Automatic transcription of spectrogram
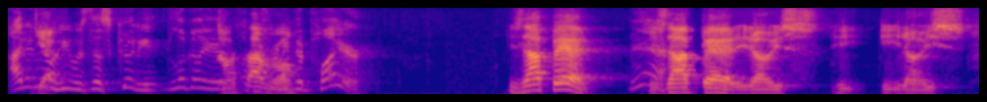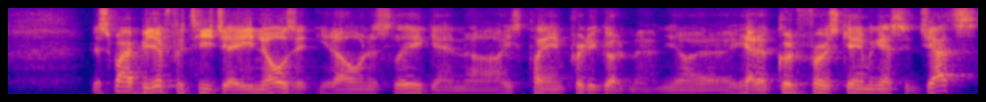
I didn't know he was this good. He looked like no, a, a pretty wrong. good player. He's not bad. Yeah. He's not bad. You know, he's he, you know, he's this might be it for TJ. He knows it, you know, in this league, and uh, he's playing pretty good, man. You know, he had a good first game against the Jets,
